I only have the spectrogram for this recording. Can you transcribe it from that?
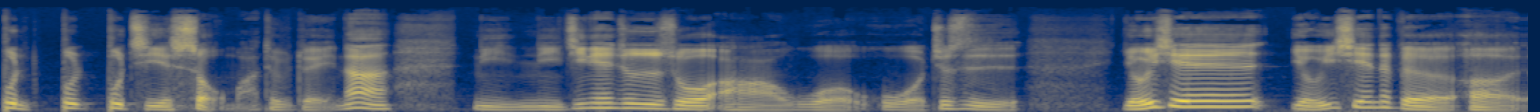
不不不接受嘛，对不对？那你你今天就是说啊，我我就是有一些有一些那个呃。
